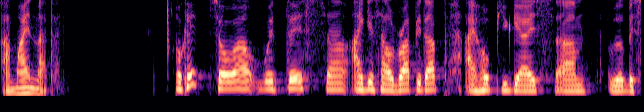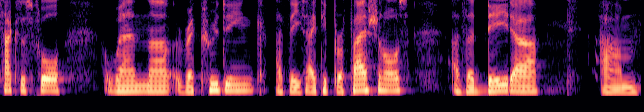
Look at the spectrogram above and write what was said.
uh, mind map. Okay, so uh, with this, uh, I guess I'll wrap it up. I hope you guys um, will be successful when uh, recruiting these IT professionals. Uh, the data, um,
